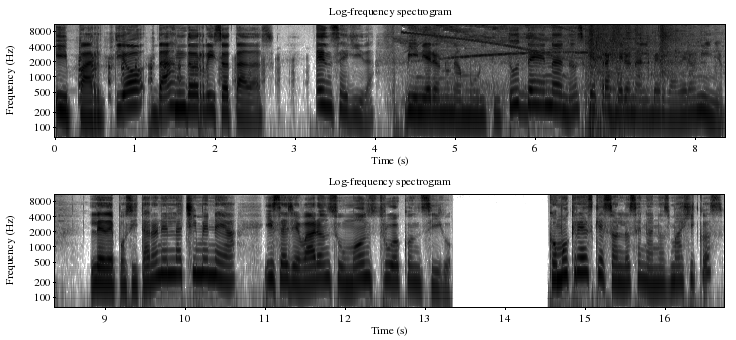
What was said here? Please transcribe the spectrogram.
y partió dando risotadas. Enseguida vinieron una multitud de enanos que trajeron al verdadero niño le depositaron en la chimenea y se llevaron su monstruo consigo. ¿Cómo crees que son los enanos mágicos?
